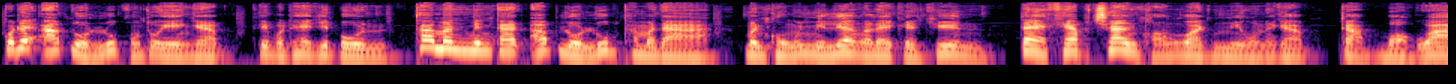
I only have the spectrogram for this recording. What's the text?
ก็ได้อัปโหลดรูปของตัวเองครับ ที่ประเทศญี่ปุ่น ถ้ามันเป็นการอัปโหลดรูปธรรมดา มันคงไม่มีเรื่องอะไรเกิดขึ้น แต่แคปชั่นของวันมิวนะครับกลับบอกว่า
